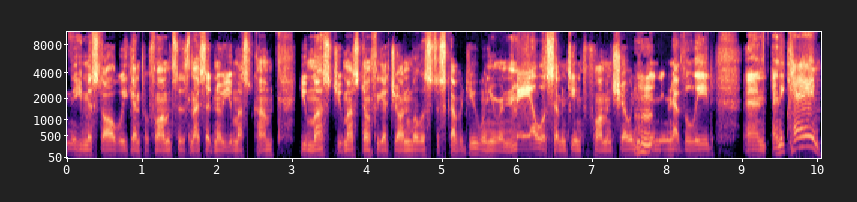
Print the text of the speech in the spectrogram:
he missed all weekend performances. And I said, No, you must come. You must. You must. Don't forget, John Willis discovered you when you were in Mail, a 17 performance show, and you Mhm. didn't even have the lead. And, and he came.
